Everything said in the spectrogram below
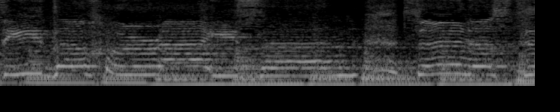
see the horizon, turn us to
